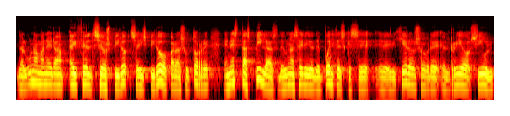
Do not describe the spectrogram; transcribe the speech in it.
de alguna manera Eiffel se inspiró, para su torre en estas pilas de una serie de puentes que se eh, erigieron sobre el río Siul,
